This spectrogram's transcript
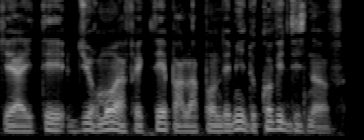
qui a été durement affecté par la pandémie de Covid-19.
